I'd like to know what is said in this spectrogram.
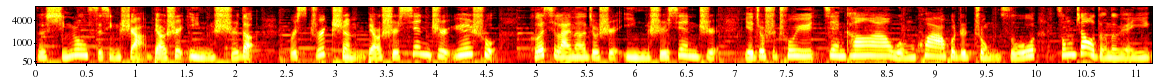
的形容词形式啊，表示饮食的；restriction 表示限制、约束。合起来呢，就是饮食限制，也就是出于健康啊、文化或者种族、宗教等等原因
